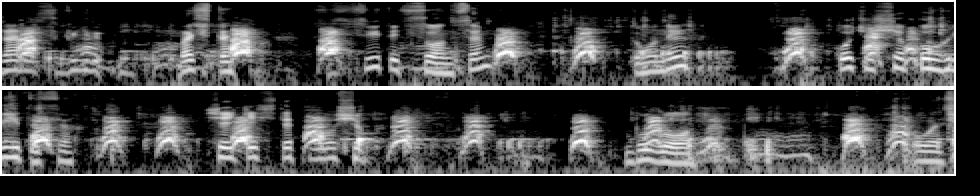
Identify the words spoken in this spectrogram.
Зараз вийду. Бачите, світить сонце, то вони хочуть ще погрітися. Ще якесь тепло, щоб було. Ось.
